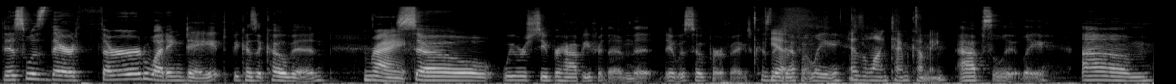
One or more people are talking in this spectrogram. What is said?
this was their third wedding date because of COVID. Right. So we were super happy for them that it was so perfect because they definitely It was a long time coming. absolutely. Um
